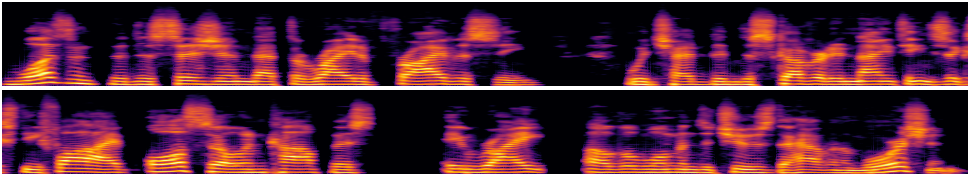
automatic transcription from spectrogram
wasn't the decision that the right of privacy, which had been discovered in 1965, also encompassed a right of a woman to choose to have an abortion.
